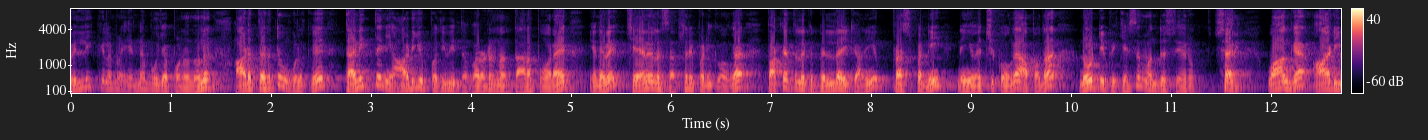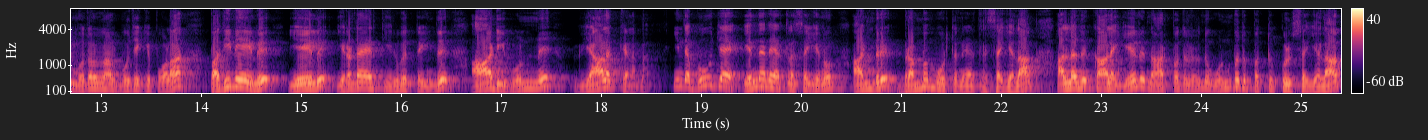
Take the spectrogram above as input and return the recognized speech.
வெள்ளிக்கிழமையில் என்ன பூஜை பண்ணணும்னு அடுத்தடுத்து உங்களுக்கு தனித்தனி ஆடியோ பதிவு இந்த வருடம் நான் தரப்போகிறேன் எனவே சேனலை சப்ஸ்கிரைப் பண்ணிக்கோங்க. பக்கத்தில் இருக்க பெல் ஐக்கானையும் ப்ரெஸ் பண்ணி நீங்கள் வச்சுக்கோங்க. அப்போ தான் நோட்டிஃபிகேஷன் வந்து சேரும். சரி வாங்க ஆடி முதல் நாள் பூஜைக்கு போகலாம் பதினேழு ஏழு இரண்டாயிரத்தி இருபத்தைந்து ஆடி ஒன்று வியாழக்கிழமை. இந்த பூஜை எந்த நேரத்தில் செய்யணும்? அன்று பிரம்ம முகூர்த்த நேரத்தில் செய்யலாம். அல்லது காலை ஏழு நாற்பதுலேருந்து ஒன்பது பத்துக்குள் செய்யலாம்.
